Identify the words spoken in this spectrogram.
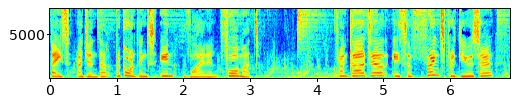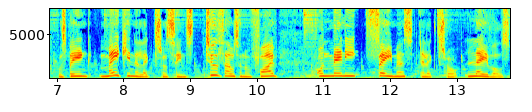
Bass Agenda Recordings in vinyl format. Franck Kartell is a French producer who's been making electro since 2005 on many famous electro labels.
